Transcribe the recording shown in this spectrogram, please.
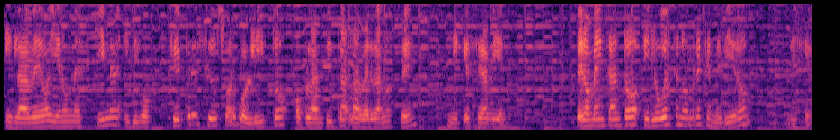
y la veo ahí en una esquina y digo, qué precioso arbolito o plantita, la verdad no sé ni que sea bien. Pero me encantó y luego este nombre que me dieron, dije,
